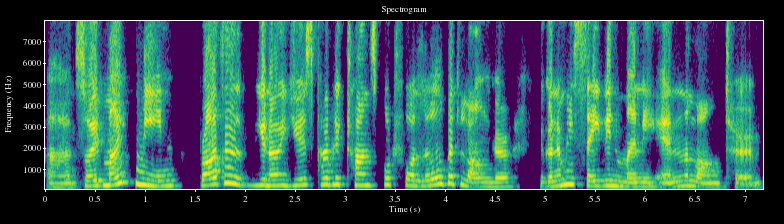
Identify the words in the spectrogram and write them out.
Um, so it might mean rather you know use public transport for a little bit longer. You're going to be saving money in the long term.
